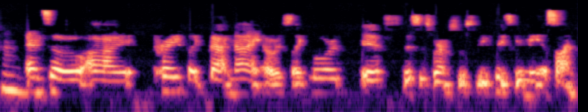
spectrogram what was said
Hmm. And so I prayed like that night. I was like, Lord, if this is where I'm supposed to be, please give me a sign.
